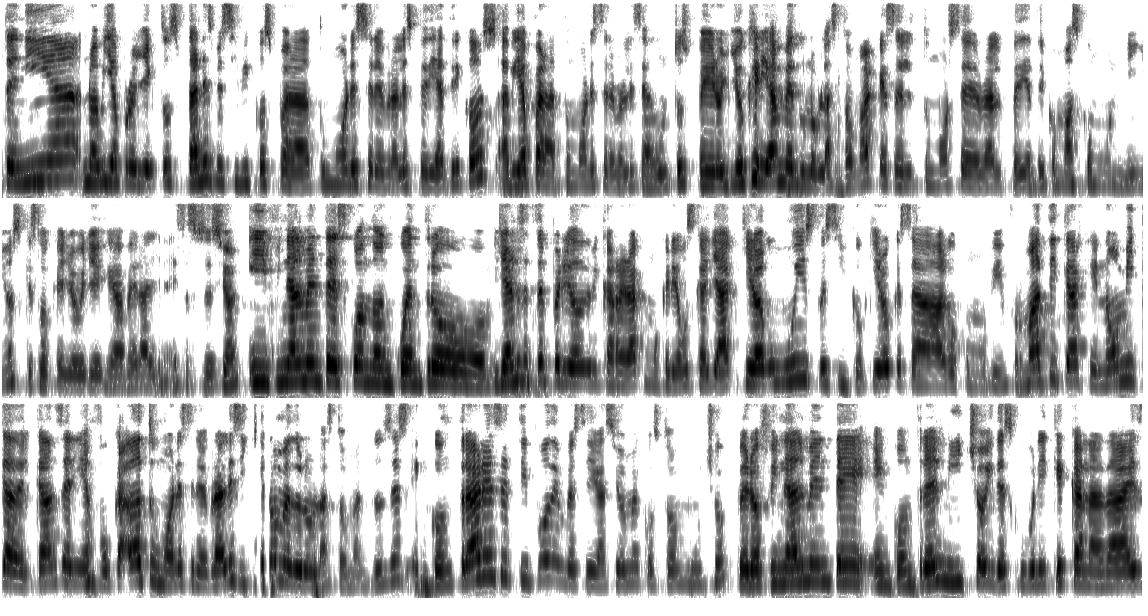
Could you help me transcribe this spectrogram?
tenía, no había proyectos tan específicos específicos para tumores cerebrales pediátricos, había para tumores cerebrales de adultos, pero yo quería meduloblastoma, que es el tumor cerebral pediátrico más común en niños, que es lo que yo llegué a ver en esta asociación. Y finalmente es cuando encuentro, ya en este periodo de mi carrera, como quería buscar ya, quiero algo muy específico, quiero que sea algo como bioinformática, genómica del cáncer y enfocada a tumores cerebrales y quiero meduloblastoma. Entonces, encontrar ese tipo de investigación me costó mucho, pero finalmente encontré el nicho y descubrí que Canadá es,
